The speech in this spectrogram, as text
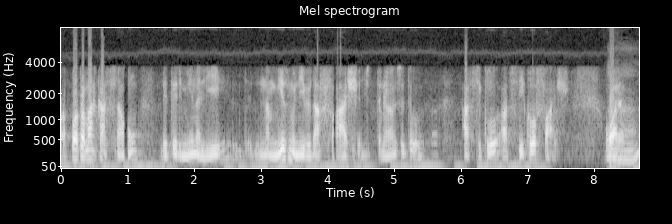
a própria marcação determina ali, no mesmo nível da faixa de trânsito, a, ciclo, a ciclofaixa. Ora, uhum.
